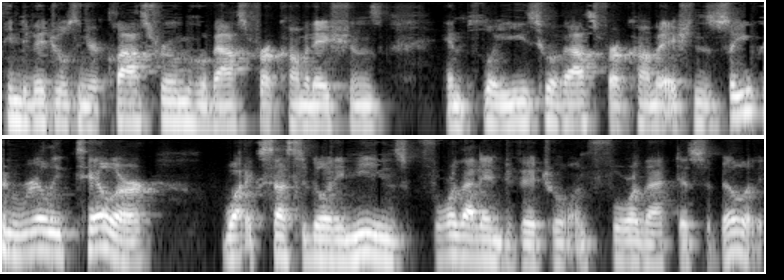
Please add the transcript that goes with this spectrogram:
individuals in your classroom who have asked for accommodations employees who have asked for accommodations. So you can really tailor what accessibility means for that individual and for that disability.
